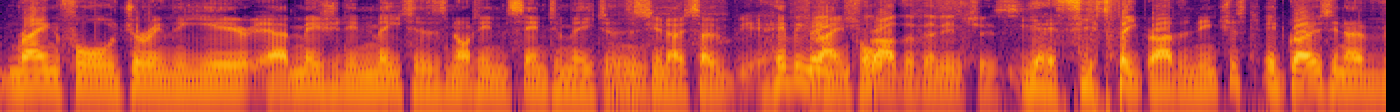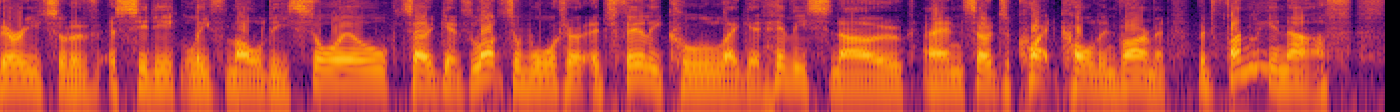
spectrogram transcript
rainfall during the year uh, measured in metres, not in centimetres. You know, so heavy Feet rainfall. rather than inches. Yes, it's feet rather than inches. It grows in a very sort of acidic, leaf mouldy soil, so it gets lots of water. It's fairly cool. They get heavy snow, and so it's a quite cold environment. But funnily enough,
